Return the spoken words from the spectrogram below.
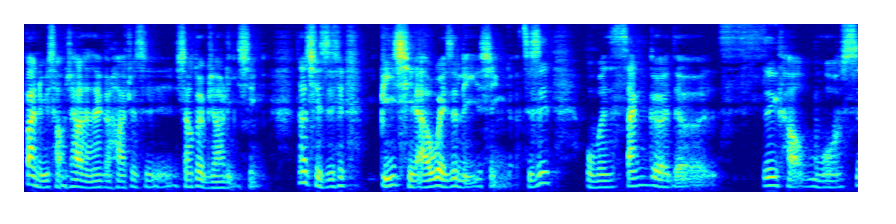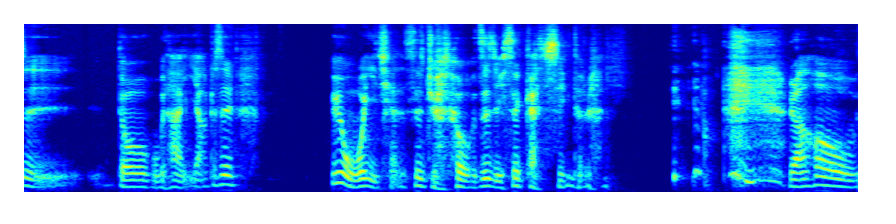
伴侣吵架的那个他就是相对比较理性。那其实比起来，我也是理性的，只是我们三个的。思考模式都不太一样，就是因为我以前是觉得我自己是感性的人，然后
